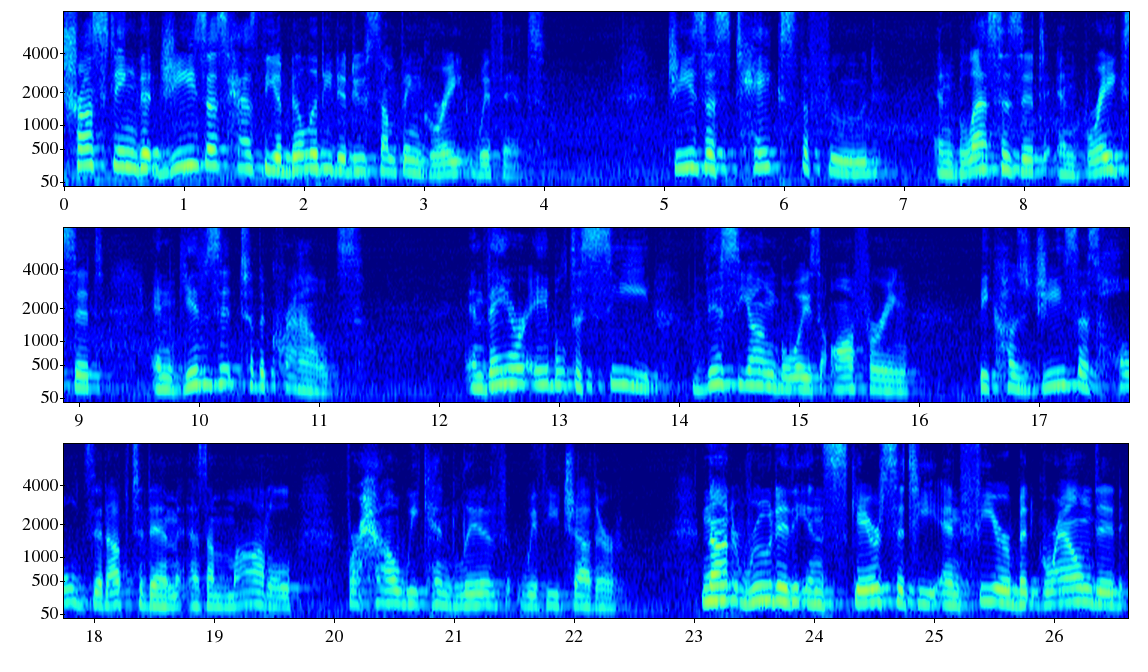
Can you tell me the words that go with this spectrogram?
trusting that Jesus has the ability to do something great with it. Jesus takes the food and blesses it and breaks it and gives it to the crowds. And they are able to see this young boy's offering because Jesus holds it up to them as a model for how we can live with each other. Not rooted in scarcity and fear, but grounded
